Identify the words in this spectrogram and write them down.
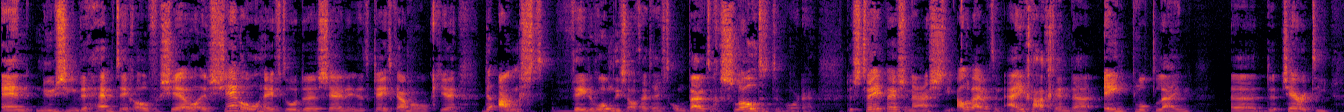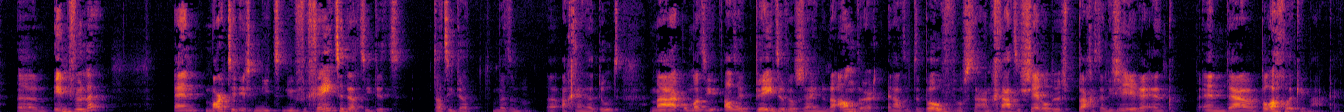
En nu zien we hem tegenover Cheryl. En Cheryl heeft door de scène in het kleedkamerhokje de angst, wederom die ze altijd heeft, om buiten gesloten te worden. Dus twee personages die allebei met een eigen agenda één plotlijn, eh, de charity, ehm, invullen. En Martin is niet nu vergeten dat hij, dit, dat, hij dat met een eh, agenda doet. Maar omdat hij altijd beter wil zijn dan de ander en altijd erboven wil staan, gaat hij Cheryl dus bagatelliseren en, en daar belachelijk in maken.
